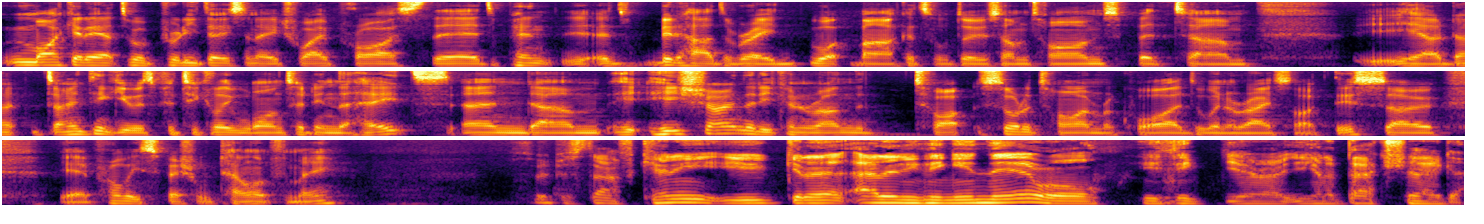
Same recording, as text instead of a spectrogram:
might get out to a pretty decent each way price there. Depend. It's a bit hard to read what markets will do sometimes, but um, yeah, I don't don't think he was particularly wanted in the heats, and um, he, he's shown that he can run the ti sort of time required to win a race like this. So yeah, probably special talent for me. Super stuff. Kenny, you gonna add anything in there, or you think you're uh, you're gonna back Shagger?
